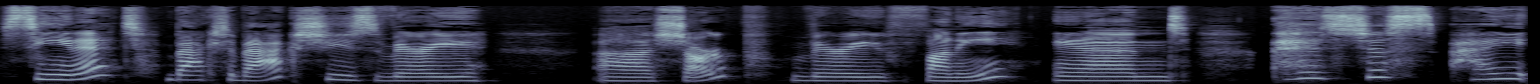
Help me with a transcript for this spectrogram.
seeing it back to back. She's very uh sharp, very funny, and it's just I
